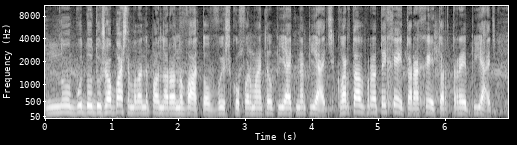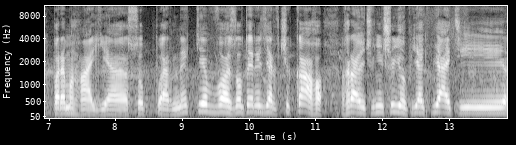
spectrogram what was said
ну буду дуже обачним, але напевно рановато вишку в форматі 5 на 5. Квартал проти хейтера. Хейтер 3-5 перемагає суперників. Золотий резерв Чикаго грають в нічию 5-5 і.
